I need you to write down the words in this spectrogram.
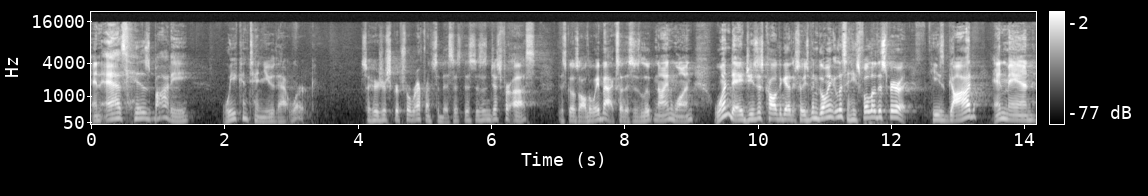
And as his body, we continue that work. So here's your scriptural reference to this. This, this isn't just for us. This goes all the way back. So this is Luke 9 1. One day, Jesus called together. So he's been going, listen, he's full of the Spirit. He's God and man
